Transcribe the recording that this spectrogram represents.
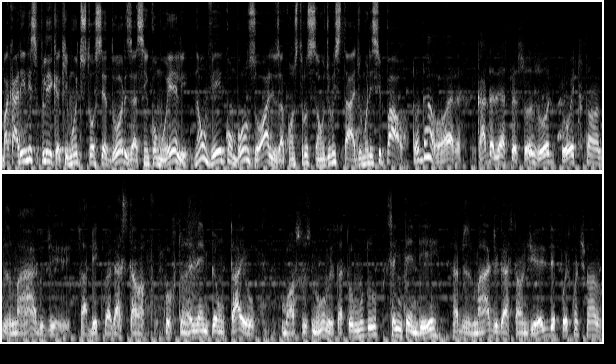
Bacarina explica que muitos torcedores, assim como ele, não veem com bons olhos a construção de um estádio municipal. Toda hora. Cada dez pessoas, oito estão abismados de saber que vai gastar uma fortuna. Ele vem me perguntar, eu mostro os números, tá todo mundo sem entender, abismado de gastar um dinheiro e depois continuar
